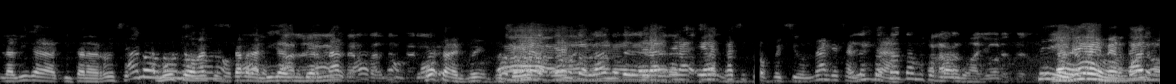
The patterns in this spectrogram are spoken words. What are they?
la liga quintanarroense, Ah, no, mucho no, no, antes no, estaba la claro, liga claro, invernal. pues, era, de- de- de- casi profesional esa liga. estamos hablando. mayores. Sí, La no, liga invernal no,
